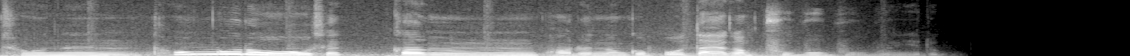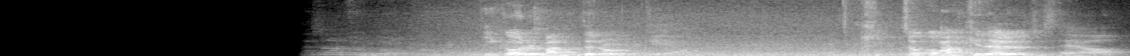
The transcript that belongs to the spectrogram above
저는 통으로 색감 바르는 것보다 약간 부부 부분 이거를 만들어 올게요. 기- 조금만 기다려주세요.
